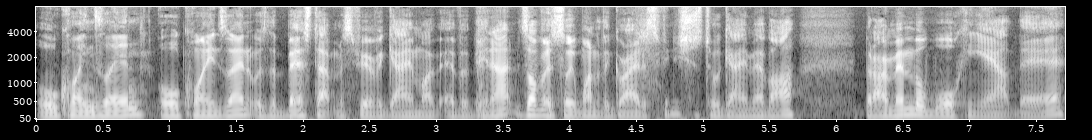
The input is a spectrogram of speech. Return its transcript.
All Queensland. All Queensland. It was the best atmosphere of a game I've ever been at. It's obviously one of the greatest finishes to a game ever. But I remember walking out there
